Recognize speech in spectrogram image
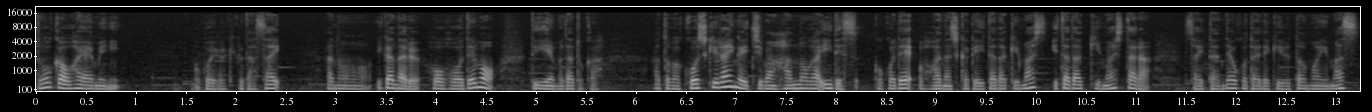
どうかお早めにお声がけください。あのいかなる方法でも DM だとかあとは公式 LINE が一番反応がいいです。ここでお話しかけいただきますいただきましたら最短でお答えできると思います。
